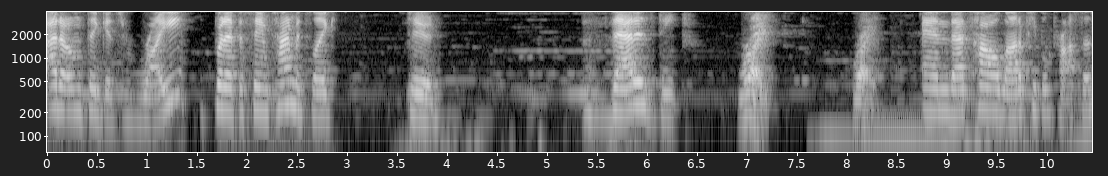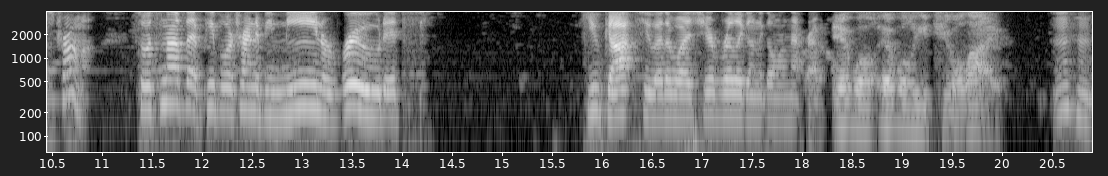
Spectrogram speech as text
I don't think it's right, but at the same time, it's like, dude, that is deep. Right. Right. And that's how a lot of people process trauma. So it's not that people are trying to be mean or rude, it's you got to, otherwise you're really going to go on that rabbit hole. It will it will eat you alive. Mm-hmm.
